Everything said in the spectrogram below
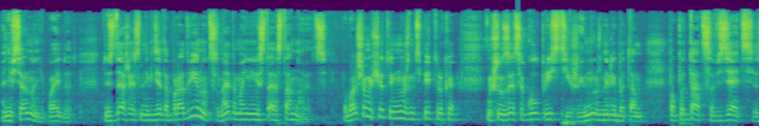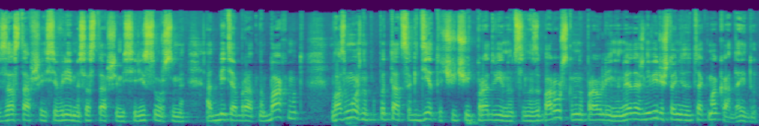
они все равно не пойдут. То есть, даже если они где-то продвинутся, на этом они и остановятся. По большому счету, им нужно теперь только, ну, что называется, гол престижа. Им нужно либо там попытаться взять за оставшееся время с оставшимися ресурсами, отбить обратно Бахмут. Возможно, попытаться где-то чуть-чуть продвинуться на запорожском направлении. Но я даже не верю, что они до Токмака дойдут.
